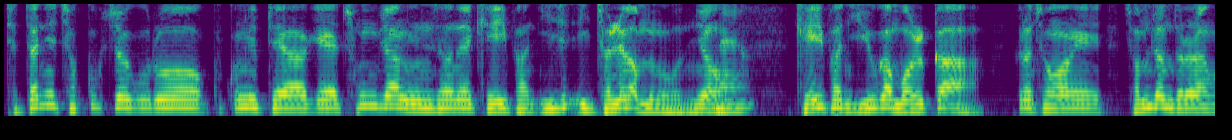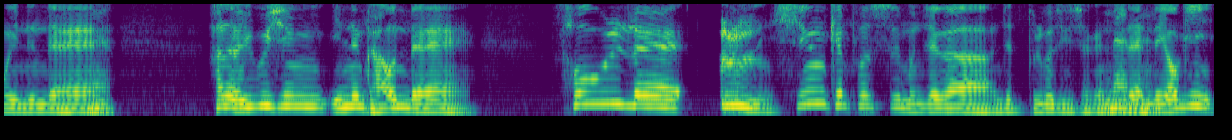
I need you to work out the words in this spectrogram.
대단히 적극적으로 국공립대학의 총장 인선에 개입한 이, 이 전례가 없는 거거든요. 네. 개입한 이유가 뭘까 그런 정황이 점점 드러나고 있는데 네. 하는 의구심 있는 가운데 서울대 시흥 캠퍼스 문제가 이제 불거지기 시작했는데 네네. 근데 여기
